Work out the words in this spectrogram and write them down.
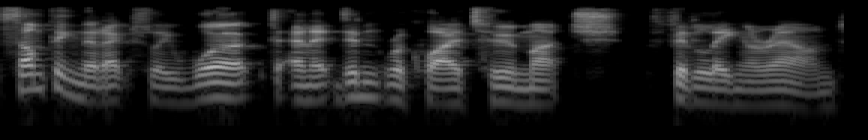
something that actually worked and it didn't require too much fiddling around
